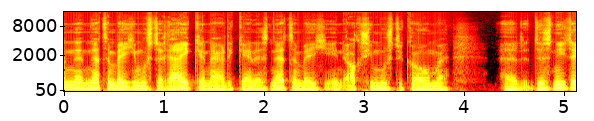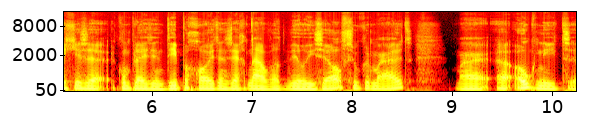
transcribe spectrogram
net een beetje moesten rijken naar de kennis, net een beetje in actie moesten komen. Uh, dus niet dat je ze compleet in het diepe gooit en zegt, nou, wat wil je zelf, zoek het maar uit. Maar uh, ook niet uh,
